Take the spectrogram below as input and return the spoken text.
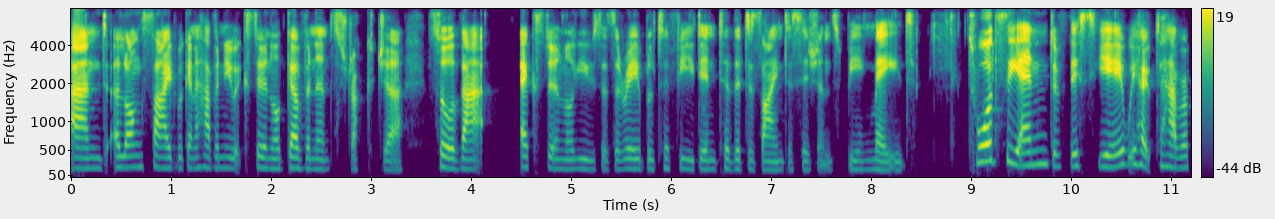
and alongside, we're going to have a new external governance structure so that external users are able to feed into the design decisions being made. Towards the end of this year, we hope to have a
